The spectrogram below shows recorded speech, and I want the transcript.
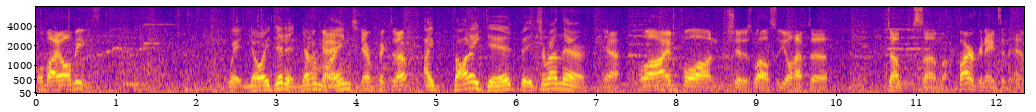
Well, by all means. Wait, no, I didn't. Never Okay, mind. You never picked it up? I thought I did, but it's around there. Yeah. Well, I'm full on shit as well, so you'll have to dump some fire grenades into him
